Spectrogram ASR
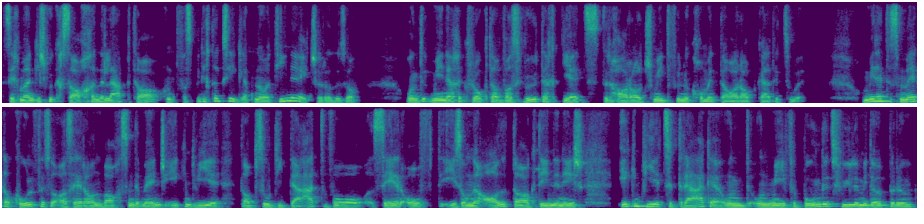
dass ich manchmal wirklich Sachen erlebt habe. Und was bin ich da gewesen? Ich glaube, noch ein Teenager oder so. und mich nachher gefragt habe, was würde jetzt der Harald Schmidt für einen Kommentar abgeben dazu? Und mir hat es mega geholfen, so als heranwachsender Mensch irgendwie die Absurdität, die sehr oft in so einem Alltag drinnen ist, irgendwie zu tragen und, und mich verbunden zu fühlen mit jemandem,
